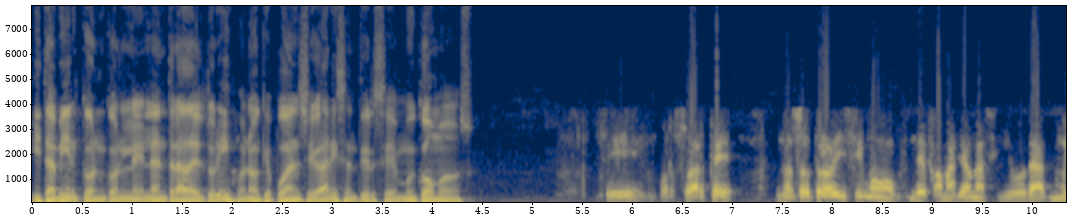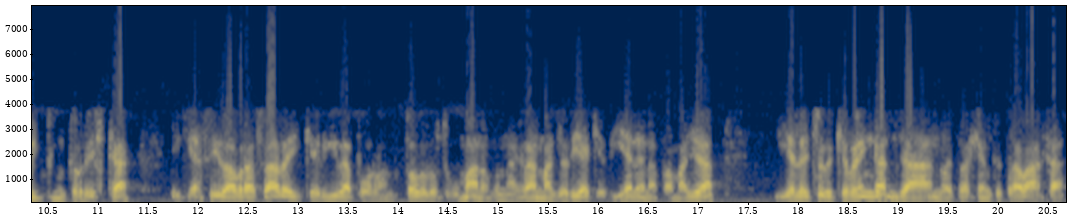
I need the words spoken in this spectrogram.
y también con, con la entrada del turismo, ¿no? Que puedan llegar y sentirse muy cómodos. Sí, por suerte, nosotros hicimos de Famayá una ciudad muy pintoresca, y que ha sido abrazada y querida por todos los humanos, una gran mayoría que vienen a Famayá y el hecho de que vengan ya nuestra gente trabaja,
